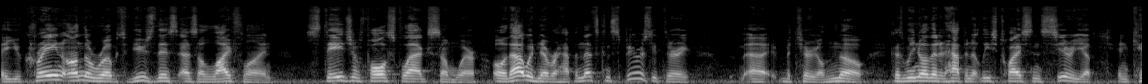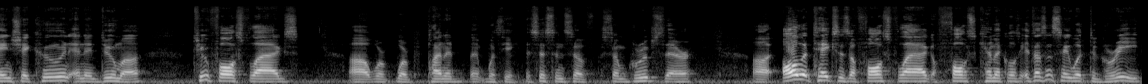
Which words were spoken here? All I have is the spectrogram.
A Ukraine on the ropes views this as a lifeline. Stage a false flag somewhere. Oh, that would never happen. That's conspiracy theory. uh, material? No, because we know that it happened at least twice in Syria, in Khan Sheikhoun and in Douma. Two false flags uh, were, were planted with the assistance of some groups there. Uh, all it takes is a false flag, a false chemicals. It doesn't say what degree.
